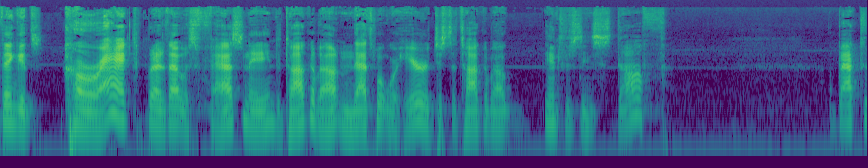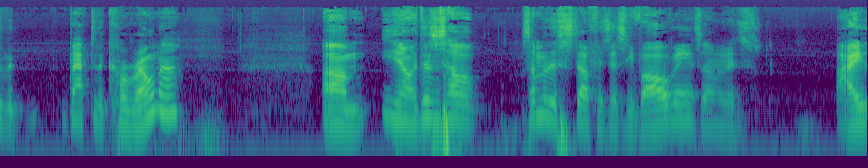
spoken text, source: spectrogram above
think it's correct, but I thought it was fascinating to talk about, and that's what we're here just to talk about interesting stuff. Back to the back to the corona. Um, you know, this is how some of this stuff is just evolving. Some of it's eye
